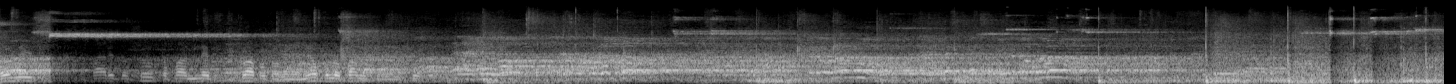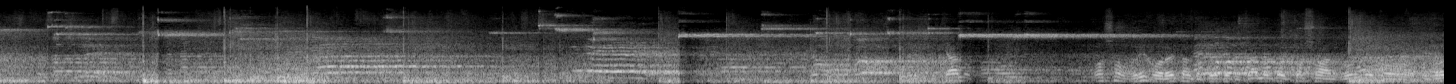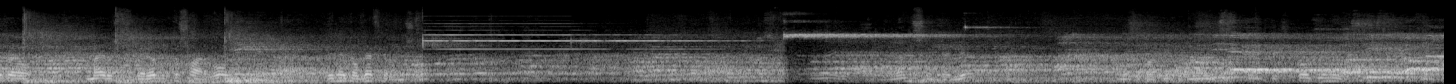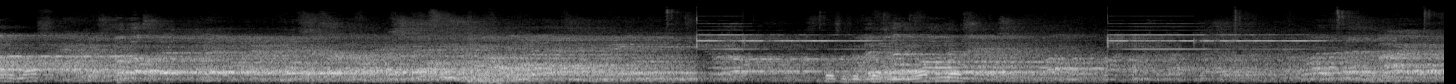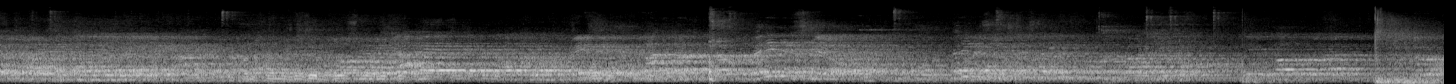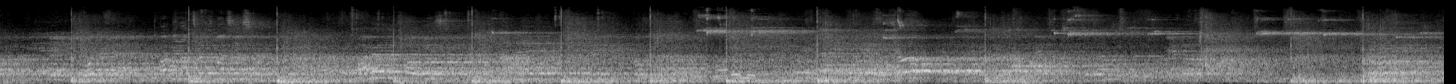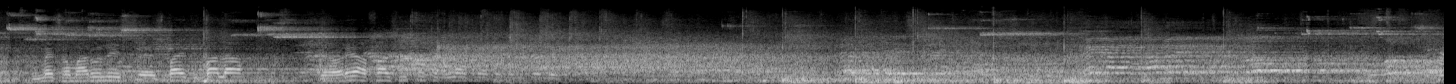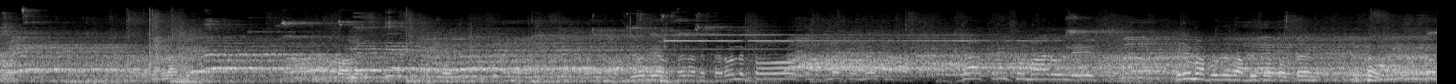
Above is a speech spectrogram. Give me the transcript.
Ρούλης θα πάρει το σουτ, το φάουλ είναι επιθυμικό από τον Γανιόπουλο πάνω στο Γανιόπουλο. Κι άλλο φάουλ. Όσο γρήγορο ήταν το πρώτο δεκάλεπτο, τόσο αργό είναι το, το πρώτο μέρος της περίοδου, τόσο αργό είναι το δεύτερο μισό. Ένα μισό τελείο. Με το παπί του της κόκκινης, ο Κούρλας. Τόσο διπλός ο Μενιόπουλος. Αληθάνος για δύο διπλός, για δύο Στη μέση ο Μαρούλης ε, σπάει την μπάλα και ωραία φάση στο καλάθι από τον Κόντο. Καλάθι. Πάλε. Junior σε ένα δευτερόλεπτο. Τα βλέπω μέσα. Για τρεις ο Μαρούλης. Κρίμα που δεν θα μπει στο top 10.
